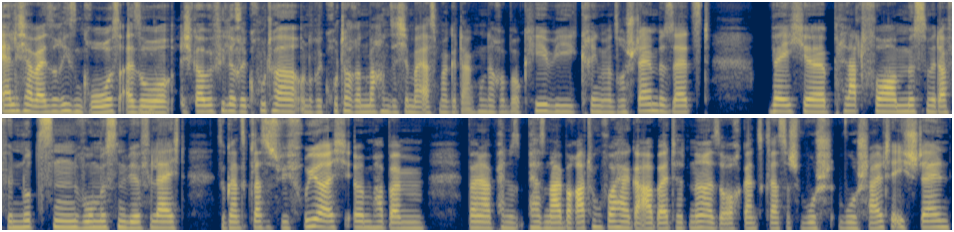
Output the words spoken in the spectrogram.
Ehrlicherweise riesengroß. Also mhm. ich glaube, viele Recruiter und Recruiterinnen machen sich immer erstmal Gedanken darüber, okay, wie kriegen wir unsere Stellen besetzt? Welche Plattform müssen wir dafür nutzen? Wo müssen wir vielleicht, so ganz klassisch wie früher, ich ähm, habe beim bei einer Personalberatung vorher gearbeitet, ne? Also auch ganz klassisch, wo, wo schalte ich Stellen,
